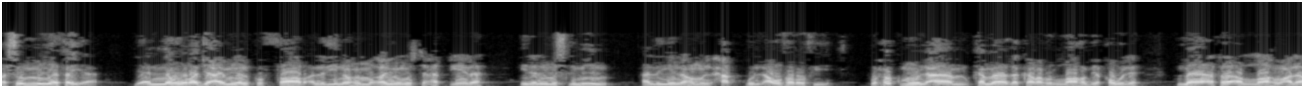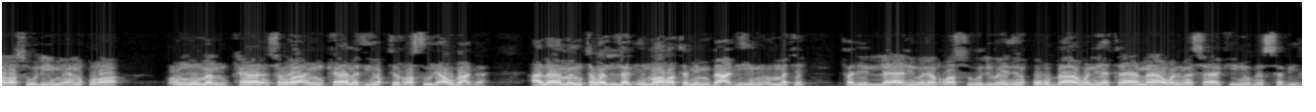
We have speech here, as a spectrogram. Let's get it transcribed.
وسمي فيئا لأنه رجع من الكفار الذين هم غير مستحقين له إلى المسلمين الذين لهم الحق الأوفر فيه وحكمه العام كما ذكره الله بقوله ما أفاء الله على رسوله من أهل القرى عموما كان سواء كان في وقت الرسول أو بعده على من تولى الإمارة من بعده من أمته فلله وللرسول ولذي القربى واليتامى والمساكين وابن السبيل.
